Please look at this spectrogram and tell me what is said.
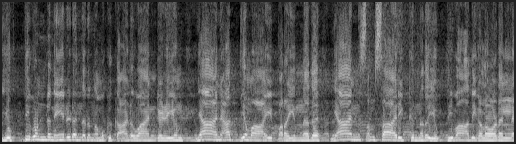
യുക്തി കൊണ്ട് നേരിടുന്നത് നമുക്ക് കാണുവാൻ കഴിയും. ഞാൻ ആദ്യമായി പറയുന്നത് ഞാൻ സംസാരിക്കുന്നത് യുക്തിവാദികളോടല്ല.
